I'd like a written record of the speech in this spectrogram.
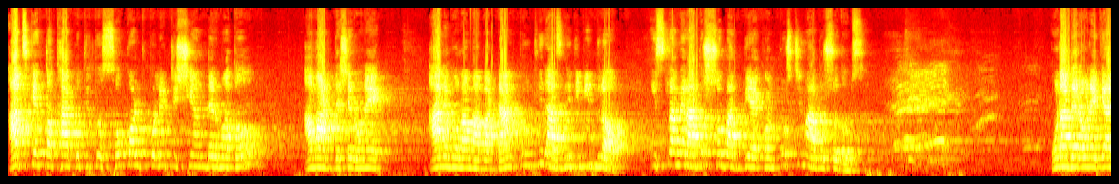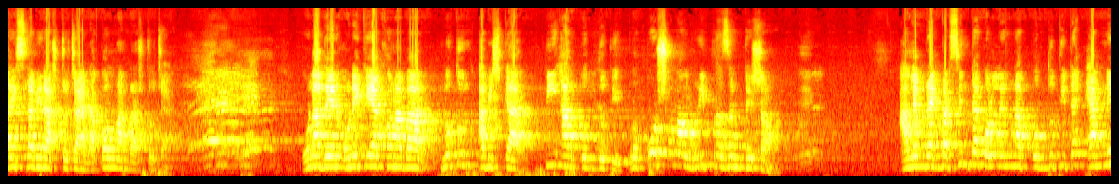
আজকে তথাকথিত সোকল্ড পলিটিশিয়ানদের মতো আমার দেশের অনেক আলেমোলামা বা ডানপন্থী রাজনীতিবিদরাও ইসলামের আদর্শ বাদ দিয়ে এখন পশ্চিমা আদর্শ ধরছে। ওনাদের অনেকে আর ইসলামী রাষ্ট্র চায় না, কল্যাণ রাষ্ট্র চায় ওনাদের অনেকে এখন আবার নতুন আবিষ্কার পিআর পদ্ধতি প্রপোর্শনাল রিপ্রেজেন্টেশন আলেমরা একবার চিন্তা করলেন, না, পদ্ধতিটা এমনি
